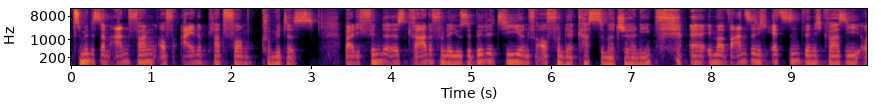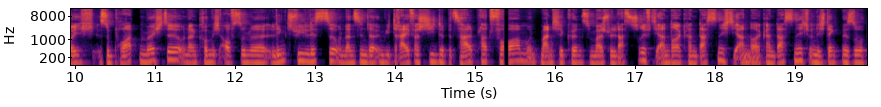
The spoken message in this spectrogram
zumindest am Anfang auf eine Plattform committest. Weil ich finde es gerade von der Usability und auch von der Customer Journey äh, immer wahnsinnig ätzend, wenn ich quasi euch supporten möchte und dann komme ich auf so eine Linktree-Liste und dann sind da irgendwie drei verschiedene Bezahlplattformen und manche können zum Beispiel Lastschrift, die andere kann das nicht, die andere kann das nicht und ich denke mir so,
